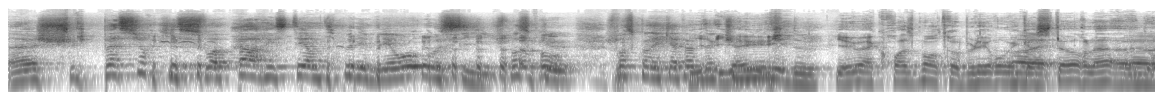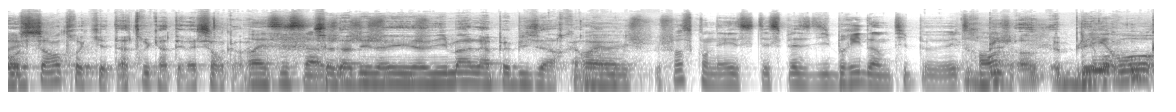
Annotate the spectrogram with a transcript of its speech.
Euh, je suis pas sûr qu'ils soient pas restés un petit peu des blaireaux aussi. Je pense Ah que je pense qu'on est capable de cumuler eu- les deux. Il y a eu un croisement entre blaireau et Ouais. castor, là, euh, Ouais, ouais. au centre, qui est un truc intéressant quand même. Ouais, c'est ça. Ça donne je- un animal un peu bizarre quand même. je, pense qu'on est cette espèce d'hybride un petit peu étrange. Euh, Blaireau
